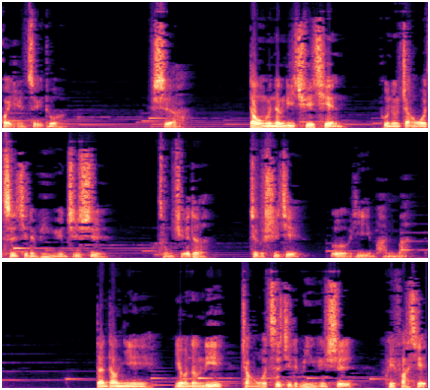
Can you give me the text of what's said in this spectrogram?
坏人最多。”是啊，当我们能力缺陷，不能掌握自己的命运之时，总觉得这个世界恶意满满。但当你有能力，掌握自己的命运时，会发现，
